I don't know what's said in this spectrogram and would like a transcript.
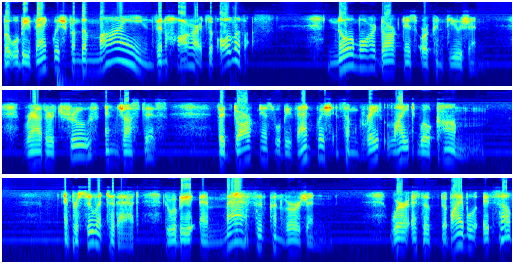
but will be vanquished from the minds and hearts of all of us. No more darkness or confusion. Rather, truth and justice. The darkness will be vanquished and some great light will come. And pursuant to that, there will be a massive conversion, where, as the, the Bible itself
